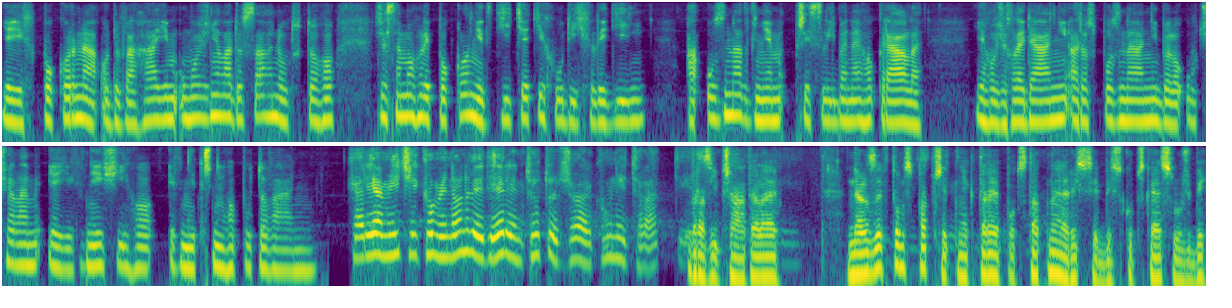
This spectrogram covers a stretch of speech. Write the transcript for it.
Jejich pokorná odvaha jim umožnila dosáhnout toho, že se mohli poklonit dítěti chudých lidí a uznat v něm přislíbeného krále, jehož hledání a rozpoznání bylo účelem jejich vnějšího i vnitřního putování. Drazí přátelé, nelze v tom spatřit některé podstatné rysy biskupské služby.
